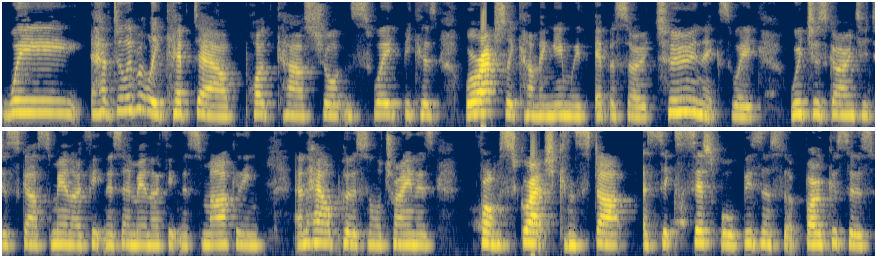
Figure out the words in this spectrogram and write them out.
we have deliberately kept our podcast short and sweet because we're actually coming in with episode two next week, which is going to discuss Meno Fitness and Meno Fitness marketing and how personal trainers from scratch can start a successful business that focuses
